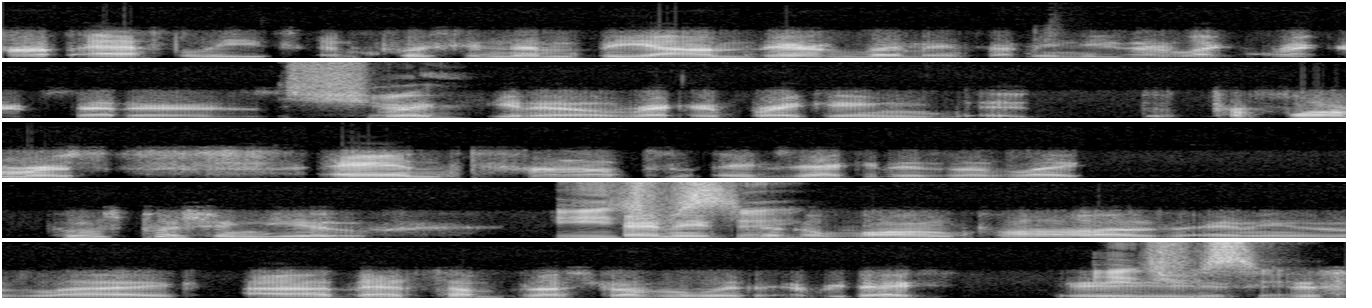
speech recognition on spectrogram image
top athletes and pushing them beyond their limits. I mean, these are like record setters, Sure. break- you know, record breaking performers, and top executives. I was like, who's pushing you? And he took a long pause, and he was like, uh, "That's something I struggle with every day. It's just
